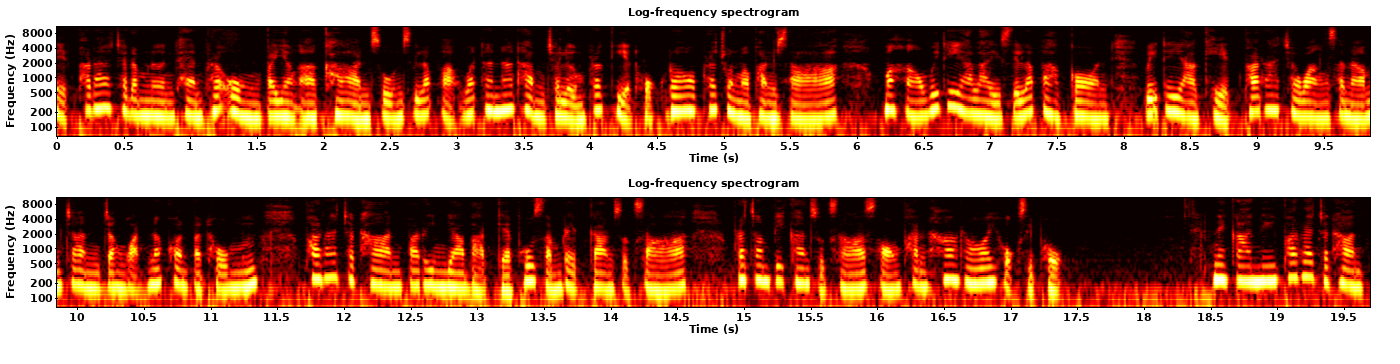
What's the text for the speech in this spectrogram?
ด็จพระราชดำเนินแทนพระองค์ไปยังอาคาร ศูนย์ศิลปวัฒนธรรมเฉลิมพระเกียรติ 6 รอบพระชนมพรรษา มหาวิทยาลัยศิลปากร วิทยาเขต พระราชวังสนามจันทร์จังหวัดนครปฐมพระราชทานปริญญาบัตรแก่ผู้สำเร็จการศึกษา ประจำปีการศึกษา 2566 ในการนี้พระราชทานป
